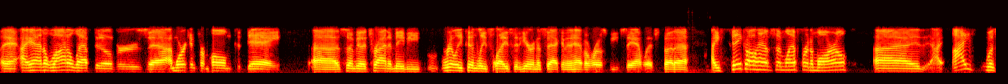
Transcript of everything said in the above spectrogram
Uh, I had a lot of leftovers. Uh, I'm working from home today, uh, so I'm going to try to maybe really thinly slice it here in a second and have a roast beef sandwich. But uh, I think I'll have some left for tomorrow. Uh, I, I was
